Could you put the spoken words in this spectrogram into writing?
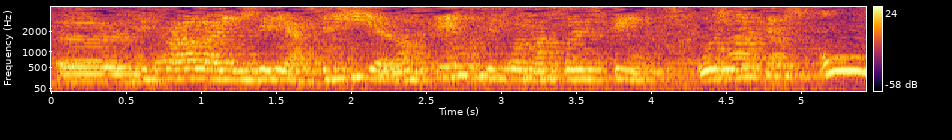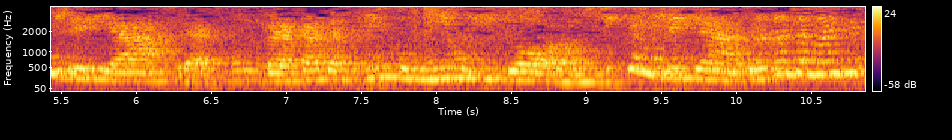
Uh, se fala em geriatria, nós temos informações, tem, hoje nós temos um geriatra para cada 5 mil idosos. O que é um geriatra? Nada mais é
